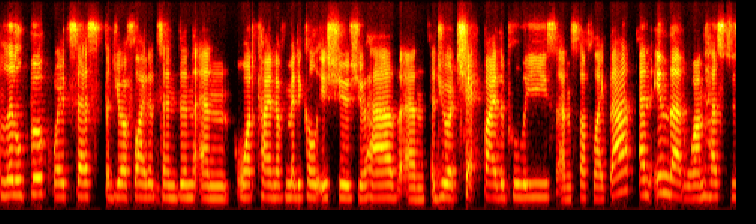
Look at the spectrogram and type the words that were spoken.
little book where it says that you're a flight attendant and what kind of medical issues you have and that you are checked by the police and stuff like that. And in that one has to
